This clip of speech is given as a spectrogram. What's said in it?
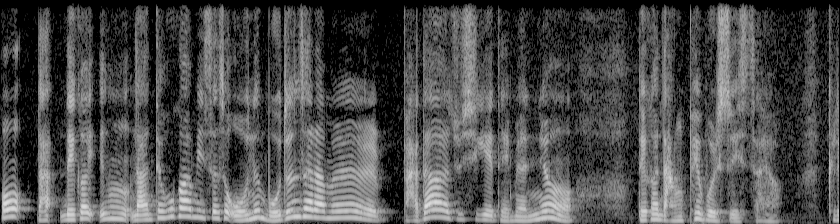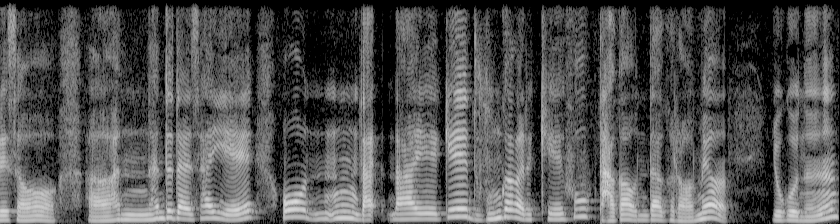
어, 나, 내가, 응, 나한테 호감이 있어서 오는 모든 사람을 받아주시게 되면요, 내가 낭패 볼 수 있어요. 그래서 아, 한 한두 달 사이에 어, 음, 나, 나에게 누군가가 이렇게 훅 다가온다 그러면 요거는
